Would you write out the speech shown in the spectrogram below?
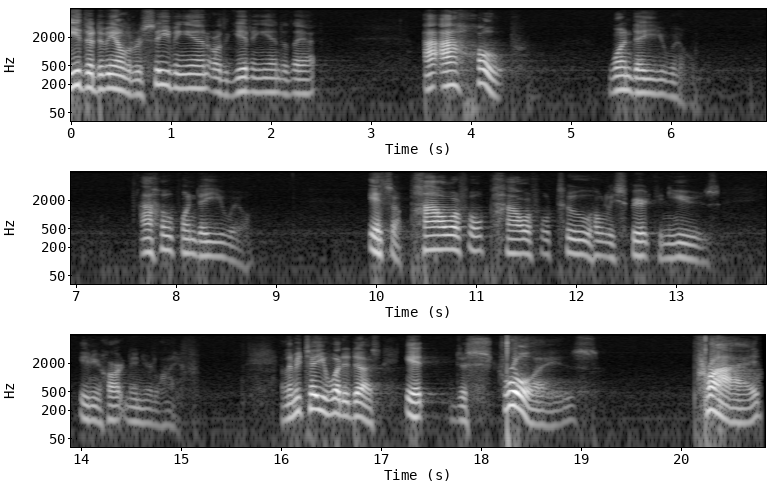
Either to be on the receiving end or the giving end of that? I, I hope one day you will. I hope one day you will. It's a powerful, powerful tool Holy Spirit can use in your heart and in your life. And let me tell you what it does it destroys pride,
